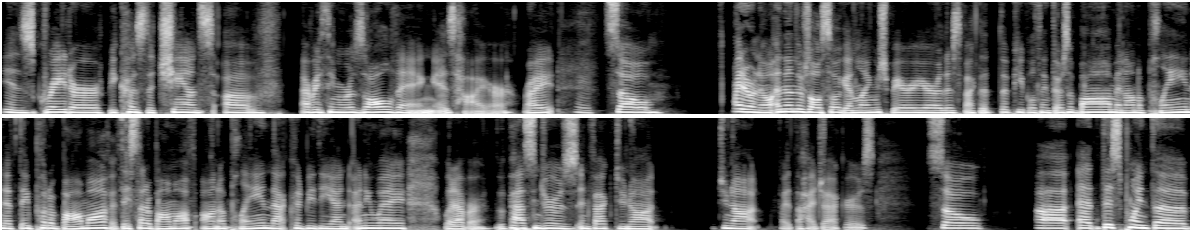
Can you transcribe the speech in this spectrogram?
is greater because the chance of everything resolving is higher, right? Mm. So I don't know. And then there's also again language barrier. There's the fact that the people think there's a bomb and on a plane, if they put a bomb off, if they set a bomb off on a plane, that could be the end anyway. Whatever. The passengers, in fact, do not do not fight the hijackers. So uh, at this point, the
